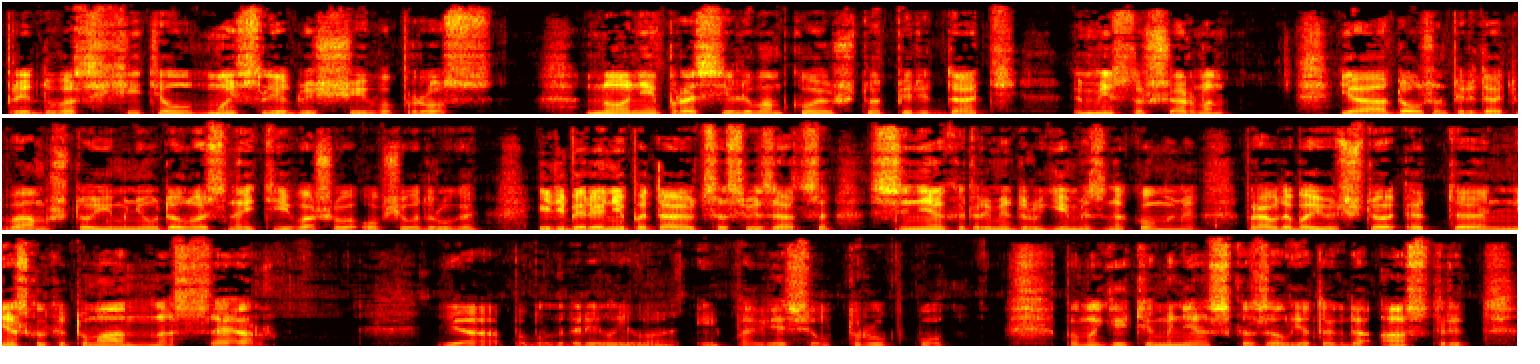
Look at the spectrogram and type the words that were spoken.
предвосхитил мой следующий вопрос. «Но они просили вам кое-что передать, мистер Шерман». Я должен передать вам, что им не удалось найти вашего общего друга, и теперь они пытаются связаться с некоторыми другими знакомыми. Правда, боюсь, что это несколько туманно, сэр. Я поблагодарил его и повесил трубку. — Помогите мне, — сказал я тогда Астрид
